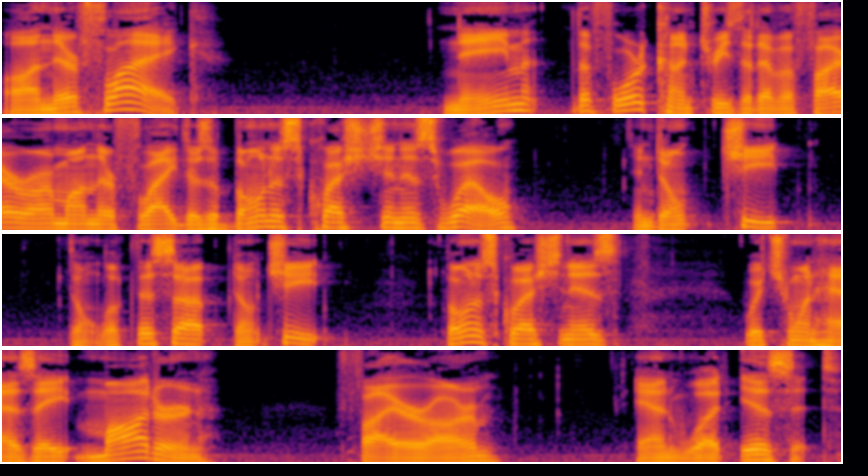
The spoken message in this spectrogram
on their flag. Name the four countries that have a firearm on their flag. There's a bonus question as well. And don't cheat. Don't look this up. Don't cheat. Bonus question is which one has a modern firearm and what is it?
